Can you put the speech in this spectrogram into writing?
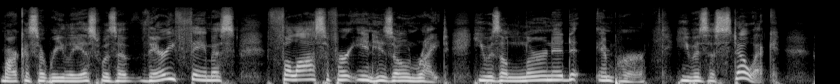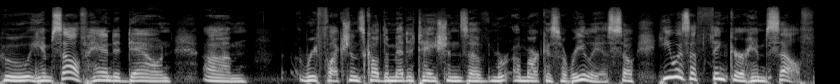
Marcus Aurelius was a very famous philosopher in his own right. He was a learned emperor. He was a Stoic who himself handed down. Um, reflections called the Meditations of Marcus Aurelius. So he was a thinker himself.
